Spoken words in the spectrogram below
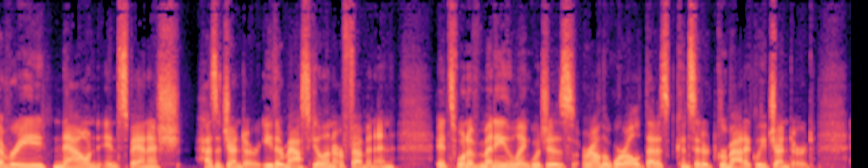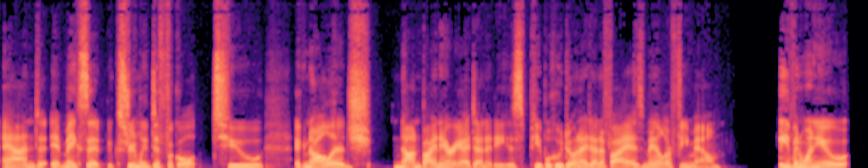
every noun in Spanish has a gender, either masculine or feminine. It's one of many languages around the world that is considered grammatically gendered. And it makes it extremely difficult to acknowledge non binary identities, people who don't identify as male or female. Even when you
